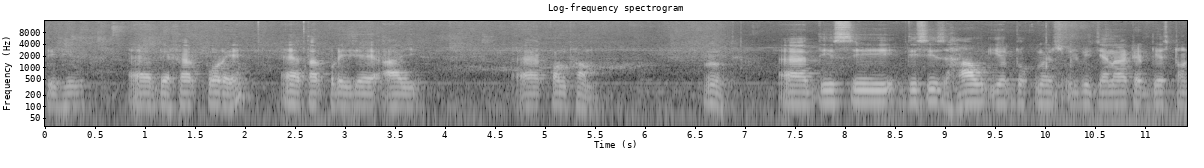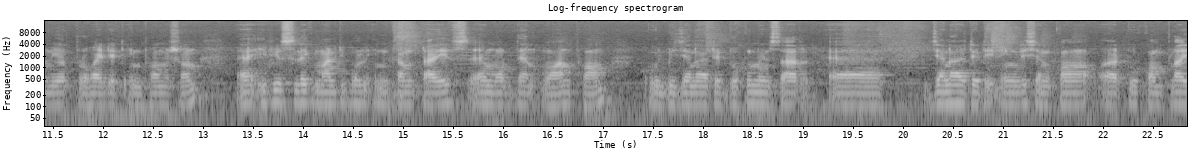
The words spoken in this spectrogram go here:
প্রিভিউ দেখার পরে তারপরে যে I confirm this e this is how your documents will be generated based on your provided information if you select multiple income types more than one form documents are uh, generated in english and com- uh, to comply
